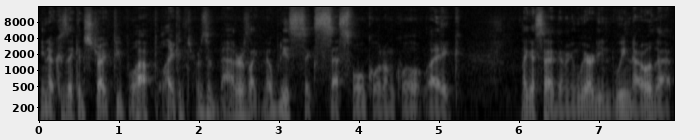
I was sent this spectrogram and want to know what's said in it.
you know, because they can strike people up. But like in terms of batters, like nobody's successful, quote unquote. Like, like I said, I mean, we already we know that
